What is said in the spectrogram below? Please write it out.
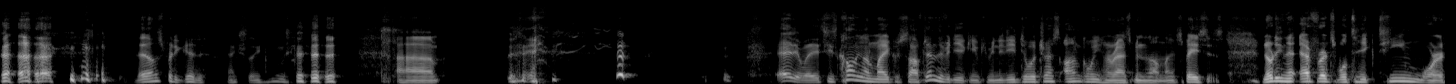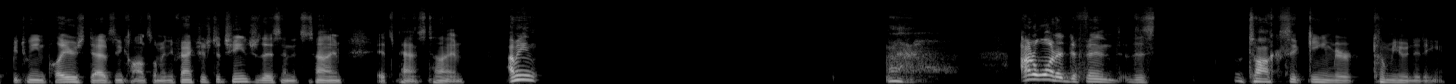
that was pretty good, actually. um, anyways, he's calling on Microsoft and the video game community to address ongoing harassment in online spaces, noting that efforts will take teamwork between players, devs, and console manufacturers to change this, and it's time. It's past time. I mean, I don't want to defend this toxic gamer community,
